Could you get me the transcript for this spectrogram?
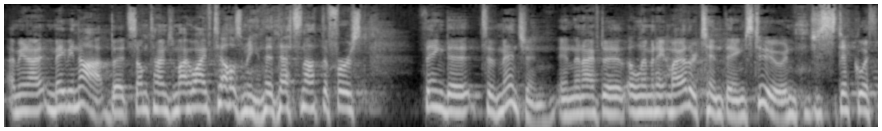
I mean, I, maybe not, but sometimes my wife tells me that that's not the first thing to, to mention. And then I have to eliminate my other 10 things too and just stick with,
